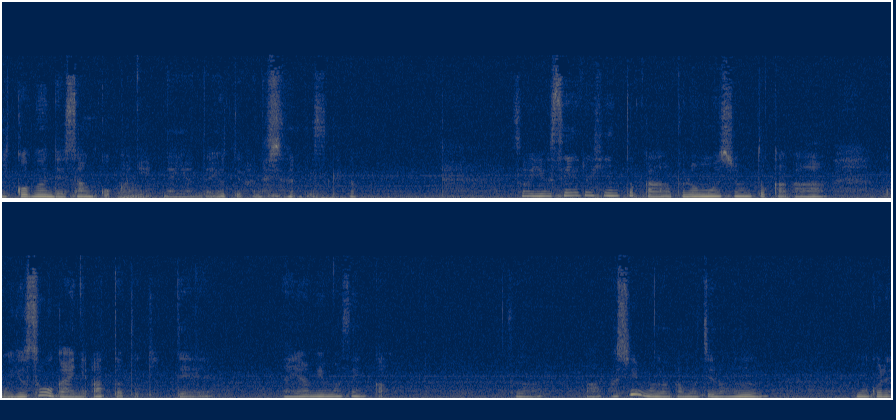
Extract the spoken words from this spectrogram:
2個分で3個かに悩んだよっていう話なんですけど。そういうセール品とかプロモーションとかがこう予想外にあった時って悩みませんか？その欲しいものがもちろんもうこれ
